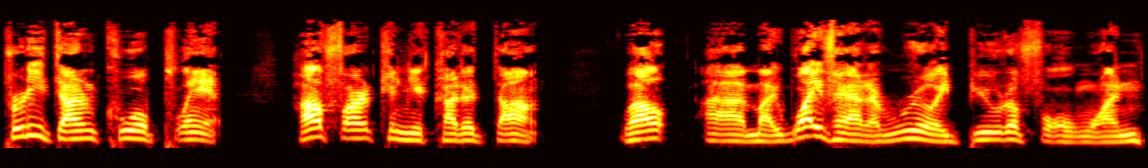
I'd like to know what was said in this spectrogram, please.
pretty darn cool plant. How far can you cut it down? Well, uh, my wife had a really beautiful one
